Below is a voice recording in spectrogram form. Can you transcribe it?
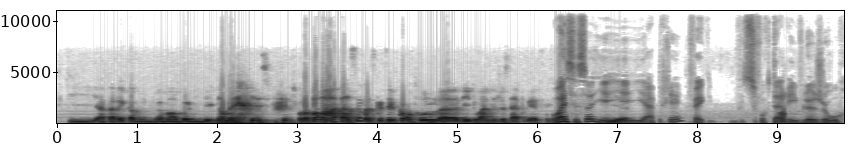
ce qui apparaît comme une vraiment bonne idée. Non, mais je pourrais pas vraiment faire ça parce que, tu sais, le contrôle euh, des douanes est juste après, tu sais. Ouais, c'est ça, il est, Puis, il euh, il est après. Fait qu'il faut que tu arrives le jour.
